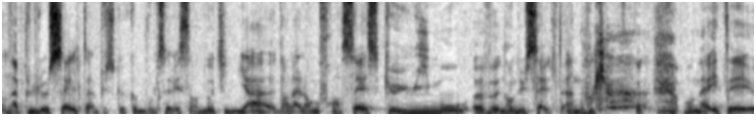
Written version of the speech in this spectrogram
on n'a plus le celte, hein, puisque comme vous le savez sans doute, il n'y a dans la langue française que huit mots venant du celte. donc, on a été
